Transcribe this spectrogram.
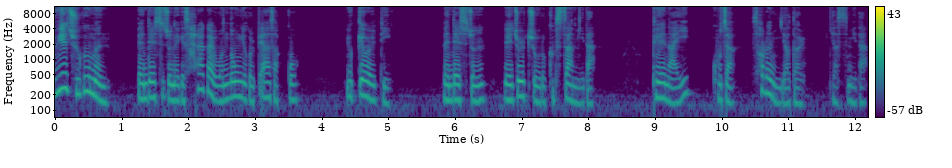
누의 죽음은 멘델스존에게 살아갈 원동력을 빼앗았고 6개월 뒤 멘델스존은 뇌졸중으로 급사합니다. 그의 나이 고작 38이었습니다.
